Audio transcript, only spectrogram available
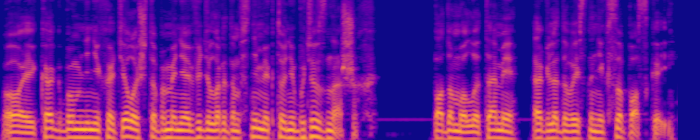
«Ой, как бы мне не хотелось, чтобы меня видел рядом с ними кто-нибудь из наших», — подумал Итами, оглядываясь на них с опаской.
